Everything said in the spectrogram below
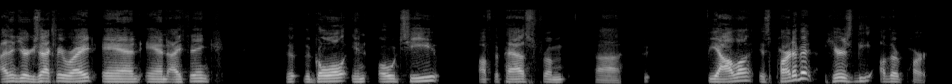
I think you're exactly right, and and I think the, the goal in OT off the pass from uh, Fiala is part of it. Here's the other part.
